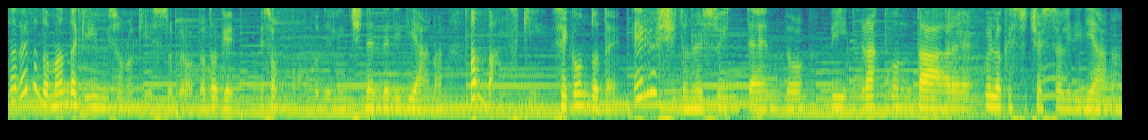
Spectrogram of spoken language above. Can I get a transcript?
la vera domanda che io mi sono chiesto però, dato che ne so poco dell'incidente di Diana, Bansky, secondo te, è riuscito nel suo intento di raccontare quello che è successo a Lady Diana?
